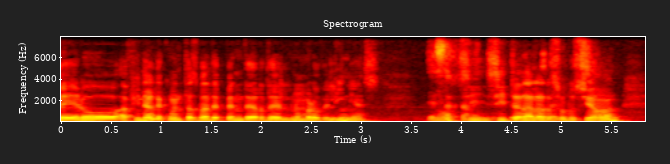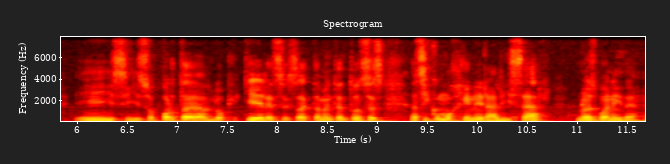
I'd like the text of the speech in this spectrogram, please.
Pero a final de cuentas va a depender del número de líneas. Si, si, te da la resolución y si soporta lo que quieres exactamente. Entonces, así como generalizar, no es buena idea.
